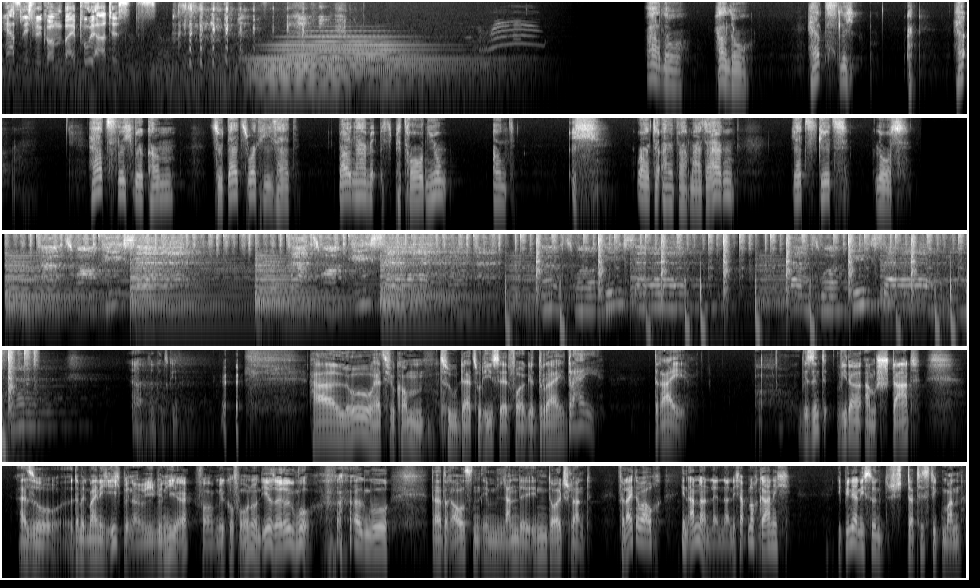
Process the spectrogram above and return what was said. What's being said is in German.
Herzlich willkommen bei Pool Artists. Hallo, hallo. Herzlich, her, herzlich willkommen zu That's What He Said. Mein Name ist Petronium und ich wollte einfach mal sagen, jetzt geht's los. He said. That's what he said. Ja, so kann's gehen. Hallo, herzlich willkommen zu That's What He Said Folge 3. 3. 3. Wir sind wieder am Start. Also, damit meine ich, ich bin, ich bin hier vor dem Mikrofon und ihr seid irgendwo. irgendwo da draußen im Lande in Deutschland. Vielleicht aber auch in anderen Ländern. Ich habe noch gar nicht, ich bin ja nicht so ein Statistikmann.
